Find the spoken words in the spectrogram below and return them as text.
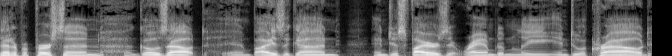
that if a person goes out and buys a gun and just fires it randomly into a crowd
